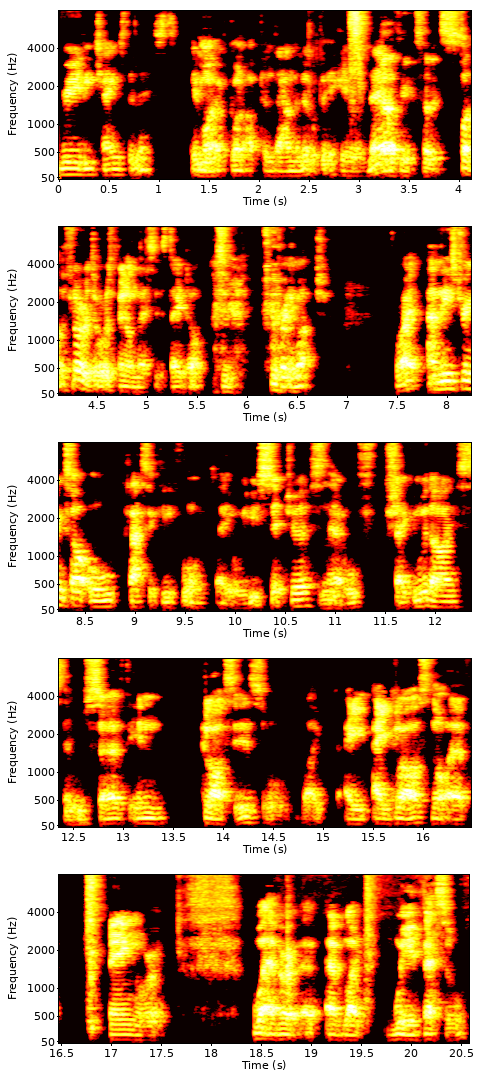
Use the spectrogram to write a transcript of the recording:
really changed the list. It might have gone up and down a little bit here and there. Yeah, I think had its. But the Floridora has been on there since day dot, pretty much. Right? And these drinks are all classically formed. They all use citrus, mm. they're all shaken with ice, they're all served in glasses or like a, a glass, not a thing or a whatever, a, a like weird vessel.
